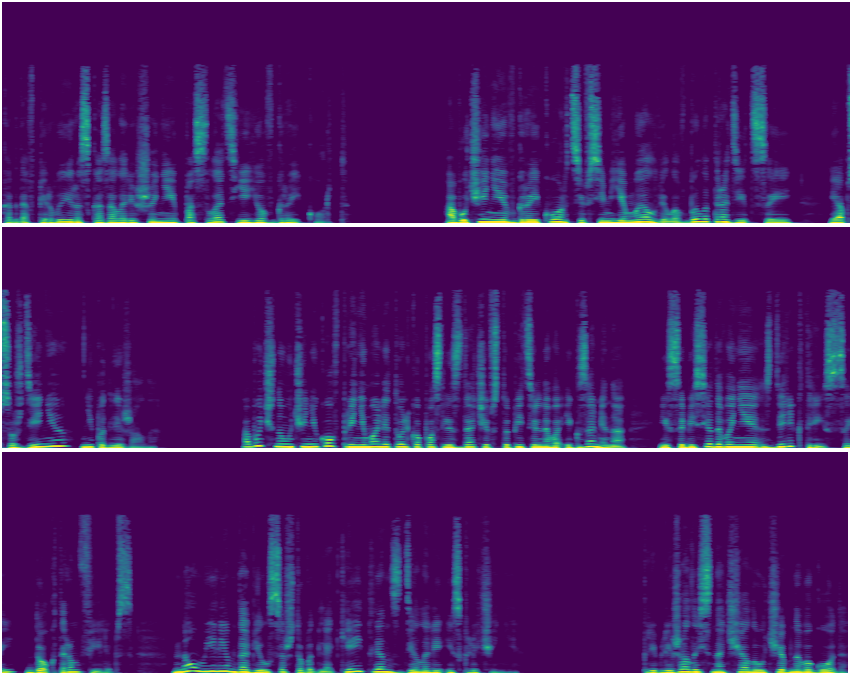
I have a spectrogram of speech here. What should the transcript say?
когда впервые рассказал о решении послать ее в Грейкорт. Обучение в Грейкорте в семье Мелвиллов было традицией и обсуждению не подлежало. Обычно учеников принимали только после сдачи вступительного экзамена и собеседования с директрисой, доктором Филлипс, но Уильям добился, чтобы для Кейтлин сделали исключение. Приближалось начало учебного года,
